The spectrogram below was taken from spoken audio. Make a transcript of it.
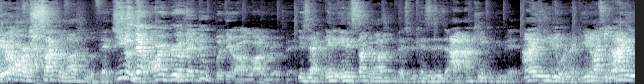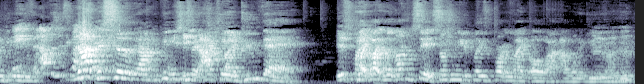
there are that. psychological effects. You know, there are girls that do, but there are a lot of girls that. Exactly, and, and it's psychological effects because it, I, I can't compete with that. I ain't doing that. You know what I'm saying? I ain't Me, getting. I was just Not like, necessarily that I'm competing. It's just that I can't Like- do that. It's Like, like, like, like, like you said, social media plays a part in like, oh, I, I want to do this. I Mhm. wanna-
